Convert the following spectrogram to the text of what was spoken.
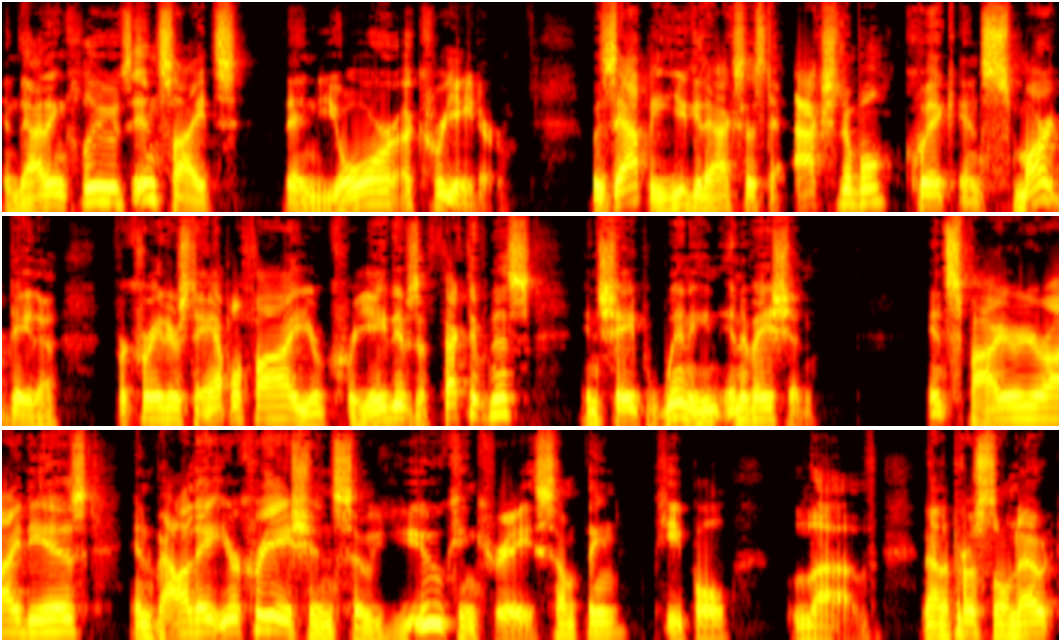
and that includes insights, then you're a creator. With Zappi, you get access to actionable, quick, and smart data for creators to amplify your creative's effectiveness and shape winning innovation. Inspire your ideas and validate your creation so you can create something people love. Now, on a personal note,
